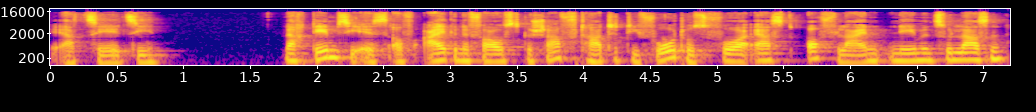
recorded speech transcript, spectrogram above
erzählt sie. Nachdem sie es auf eigene Faust geschafft hatte, die Fotos vorerst offline nehmen zu lassen,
